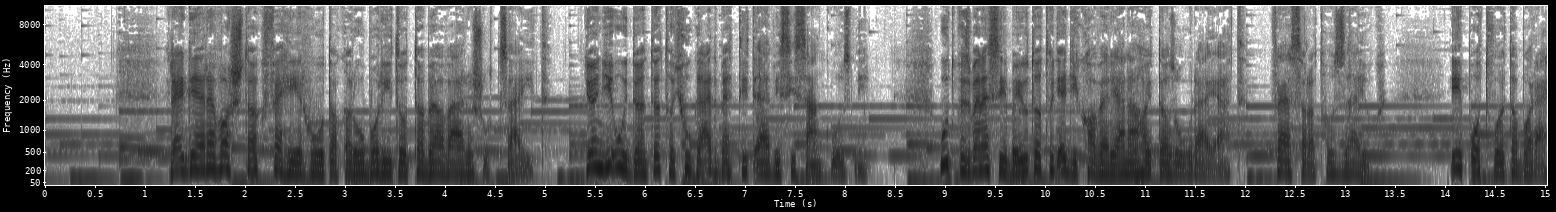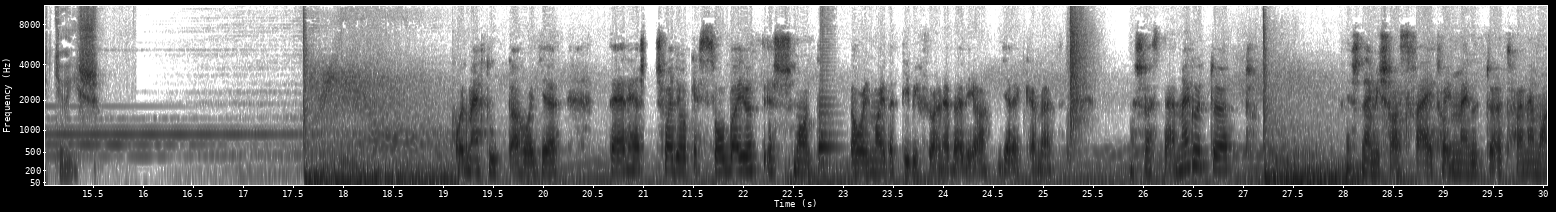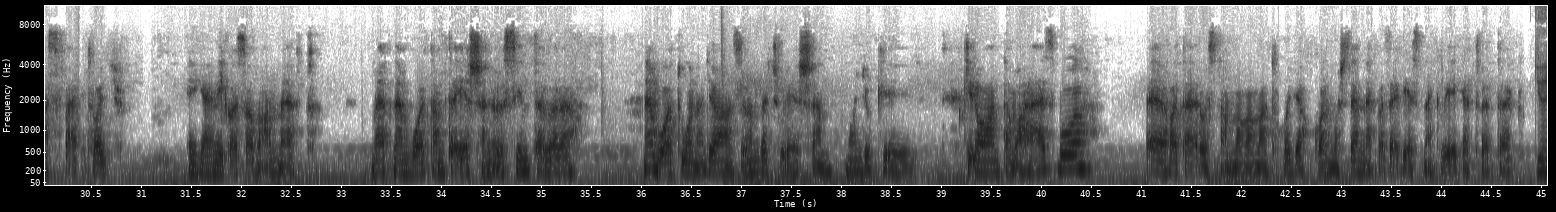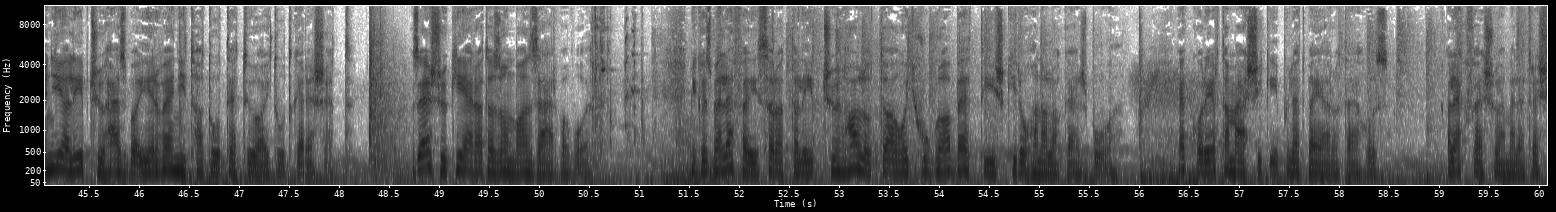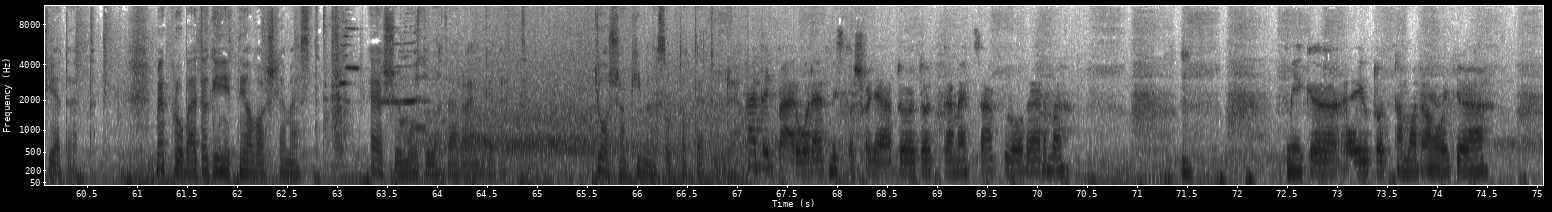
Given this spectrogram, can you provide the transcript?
Reggelre vastag, fehér hótakaró borította be a város utcáit. Gyöngyi úgy döntött, hogy hugát Bettit elviszi szánkózni. Útközben eszébe jutott, hogy egyik haverjánál hagyta az óráját. Felszaladt hozzájuk. Épp ott volt a barátja is. Akkor már tudta, hogy terhes vagyok, és szóba jött, és mondta, hogy majd a Tibi fölneveli a gyerekemet. És aztán megütött, és nem is az fájt, hogy megütött, hanem az fájt, hogy igen, igaza van, mert, mert nem voltam teljesen őszinte vele. Nem volt túl nagy az önbecsülésem, mondjuk így. Kirohantam a házból, elhatároztam magamat, hogy akkor most ennek az egésznek véget vetek. Gyöngyi a lépcsőházba érve nyitható tetőajtót keresett. Az első kiárat azonban zárva volt. Miközben lefelé szaladt a lépcsőn, hallotta, hogy huga Betty is kirohan a lakásból. Ekkor ért a másik épület bejáratához. A legfelső emeletre sietett. Megpróbálta kinyitni a vaslemezt. Első mozdulatára engedett. Gyorsan kimászott a tetőre. Hát egy pár órát biztos, hogy eltöltöttem egy szákulóverbe. Hm. Míg eljutottam oda, hogy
